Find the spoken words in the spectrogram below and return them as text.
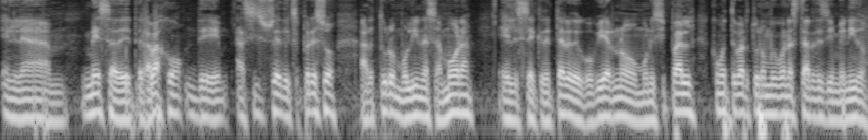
en la mesa de trabajo de Así Sucede Expreso, Arturo Molina Zamora, el secretario de Gobierno Municipal. ¿Cómo te va, Arturo? Muy buenas tardes, bienvenido.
